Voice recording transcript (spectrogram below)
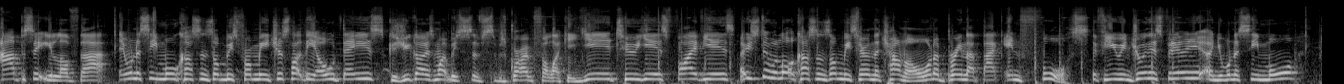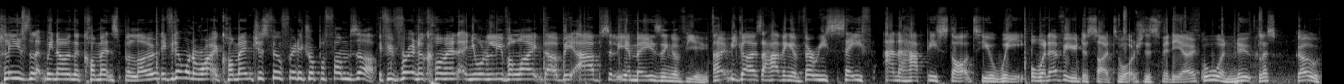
absolutely love that. If you want to see more custom zombies from me, just like the old days, because you guys might be subscribed for like a year, two years, five years. I used to do a lot of custom zombies here on the channel. I want to bring that back in force. If you enjoy this video and you want to see more, please let me know in the comments below. If you don't want to write a comment, just feel free to drop a thumbs up. If you've written a comment and you want to leave a like, that would be absolutely amazing of you. I hope you guys are having a very safe and a happy start to your week or whenever you decide to watch this video. Oh, a nuke. Let's go.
